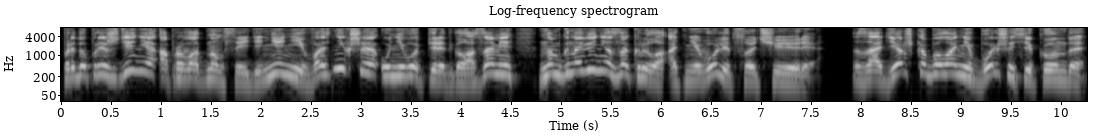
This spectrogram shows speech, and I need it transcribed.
Предупреждение о проводном соединении, возникшее у него перед глазами, на мгновение закрыло от него лицо Чиури. Задержка была не больше секунды,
